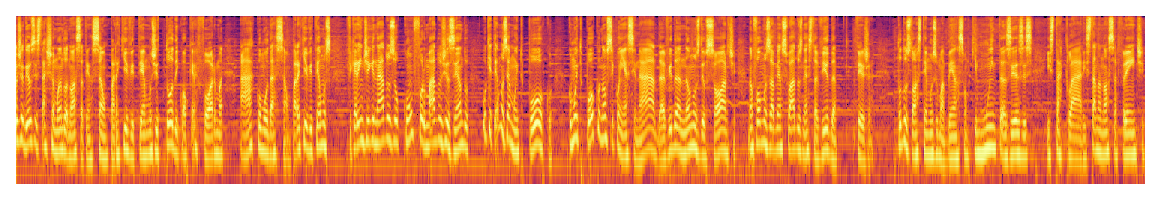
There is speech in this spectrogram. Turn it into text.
Hoje Deus está chamando a nossa atenção para que evitemos de toda e qualquer forma a acomodação, para que evitemos ficar indignados ou conformados dizendo o que temos é muito pouco, com muito pouco não se conhece nada, a vida não nos deu sorte, não fomos abençoados nesta vida. Veja, todos nós temos uma bênção que muitas vezes está clara, está na nossa frente,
